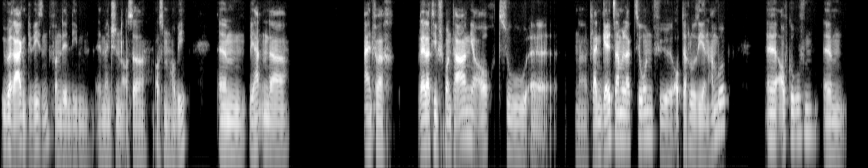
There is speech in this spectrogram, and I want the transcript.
überragend gewesen von den lieben äh, Menschen außer, aus dem Hobby. Ähm, wir hatten da einfach relativ spontan ja auch zu äh, einer kleinen Geldsammelaktion für Obdachlose hier in Hamburg äh, aufgerufen. Ähm,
